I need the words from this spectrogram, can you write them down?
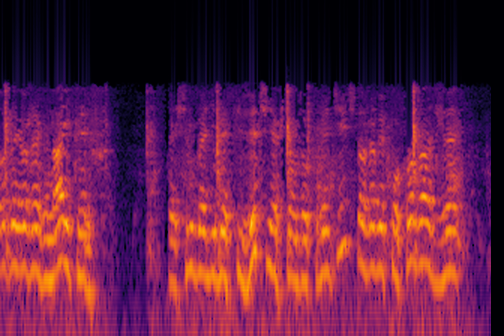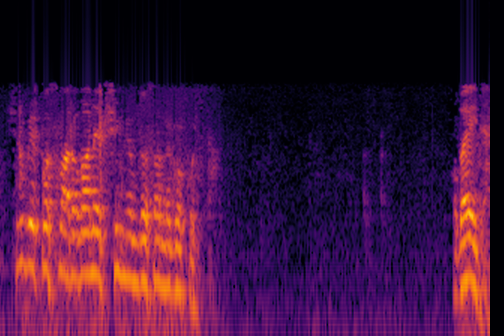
To, że Jorzek najpierw tę śrubę niby fizycznie chciał dokręcić, to żeby pokazać, że śruby posmarowane przyjmią do samego końca. Obejdę.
